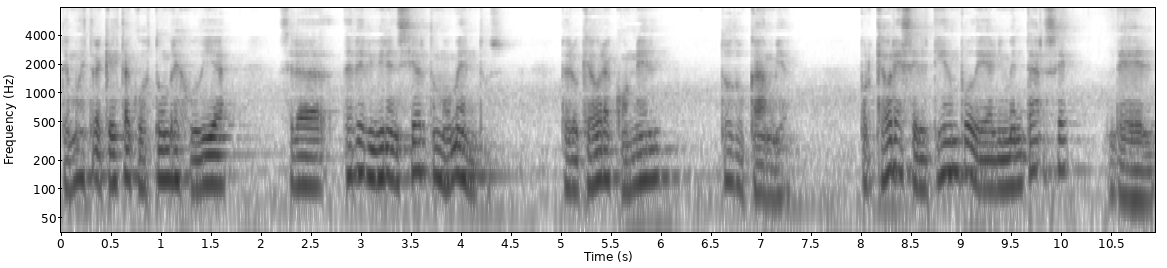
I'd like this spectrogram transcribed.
demuestra que esta costumbre judía se la debe vivir en ciertos momentos, pero que ahora con Él todo cambia, porque ahora es el tiempo de alimentarse de Él.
